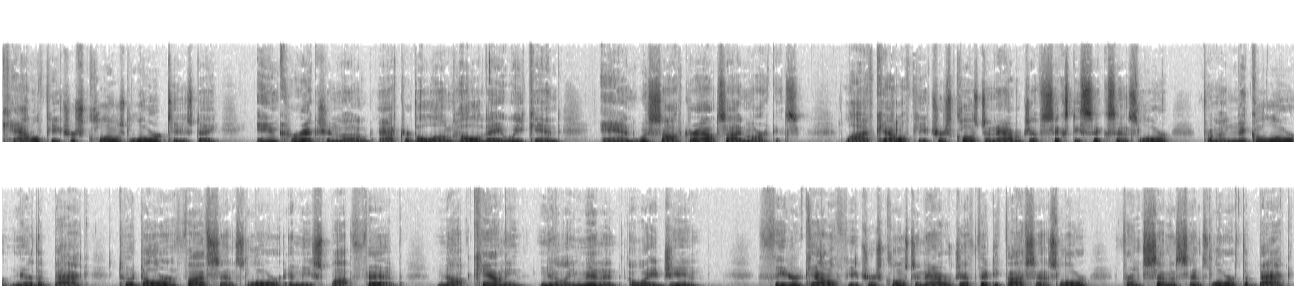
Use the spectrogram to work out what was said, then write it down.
Cattle futures closed lower Tuesday in correction mode after the long holiday weekend and with softer outside markets. Live cattle futures closed an average of 66 cents lower from a nickel lower near the back to a dollar and five cents lower in the spot Feb, not counting newly minted away June. Feeder cattle futures closed an average of 55 cents lower from 7 cents lower at the back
